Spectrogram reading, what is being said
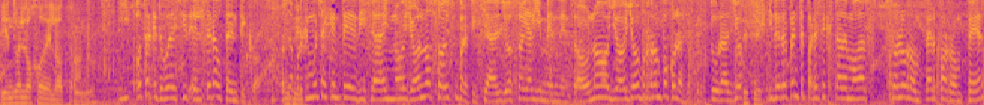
viendo el ojo del otro, ¿no? Y otra que te voy a decir, el ser auténtico. O sea, porque mucha gente dice, ay, no, yo no soy superficial, yo soy alguien mendenso, o no, yo, yo rompo con las estructuras, yo. Y de repente parece que está de moda solo romper por romper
